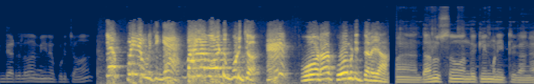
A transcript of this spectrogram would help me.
இந்த இடத்துல தான் மீனை பிடிச்சோம். எப்படி பிடிச்சீங்க? வலை போட்டு பிடிச்சோம். ஓடா கோமடி தலையா? தனுஷும் வந்து க்ளீன் பண்ணிட்டு இருக்காங்க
